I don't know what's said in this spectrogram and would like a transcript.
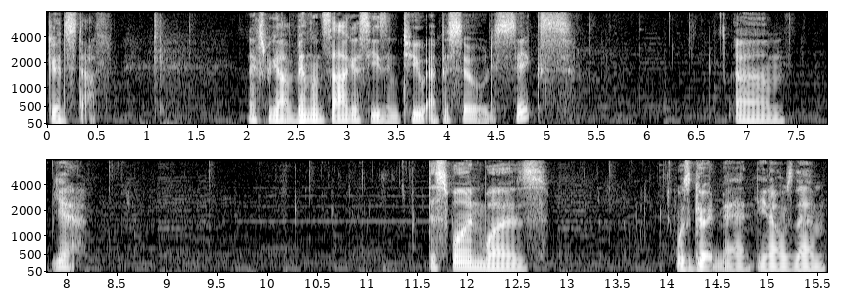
good stuff. Next we got Vinland Saga season two, episode six. Um, yeah. This one was was good, man. You know, it was them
